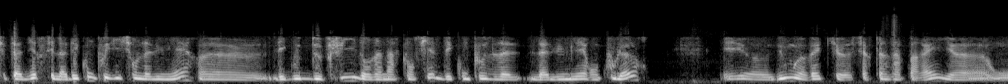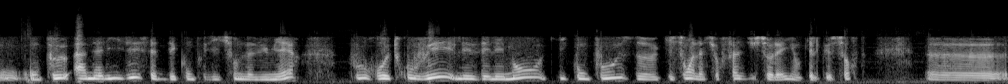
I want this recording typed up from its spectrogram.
c'est-à-dire c'est la décomposition de la lumière. Euh, les gouttes de pluie dans un arc-en-ciel décomposent la, lumière en couleurs. Et euh, nous, avec euh, certains appareils, euh, on peut analyser cette décomposition de la lumière pour retrouver les éléments qui composent, euh, qui sont à la surface du Soleil en quelque sorte. Euh,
